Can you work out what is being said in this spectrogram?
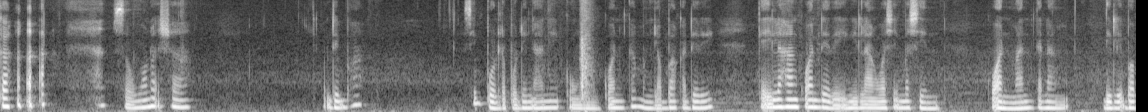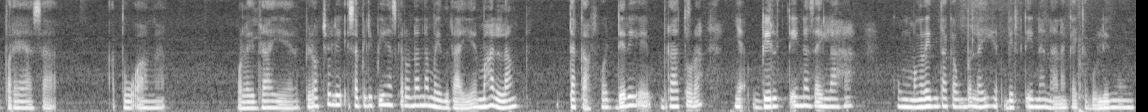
ka. So mo na siya. Di ba simple ra pud ngani kung kuan ka manglaba ka diri. Kay ilahang kuan diri ilang washing machine kuan man kanang dili ba pareha sa atoa nga walay dryer. Pero actually sa Pilipinas karon na may dryer mahal lang. Taka for diri eh, brato ra. Nya built in na sa ilaha. Kung mangrenta ka balay built in na na kay kagulingon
